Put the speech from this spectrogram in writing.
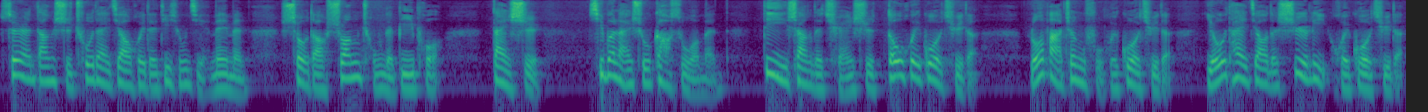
虽然当时初代教会的弟兄姐妹们受到双重的逼迫，但是希伯来书告诉我们，地上的权势都会过去的，罗马政府会过去的，犹太教的势力会过去的，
